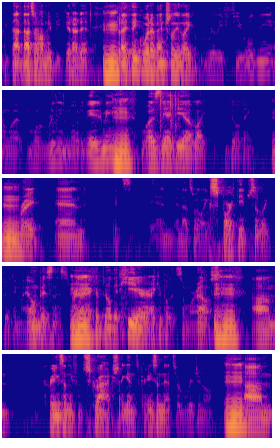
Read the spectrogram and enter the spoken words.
like that. That's what helped me be good at it. Mm-hmm. But I think what eventually like really fueled me and what what really motivated me Mm-hmm. was the idea of like building, Mm. right? And it's and and that's what like sparked the interest of like building my own business. Right? Mm-hmm. Like I could build it here. I could build it somewhere else. Um, creating something from scratch again, creating something that's original. Mm-hmm. Um,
